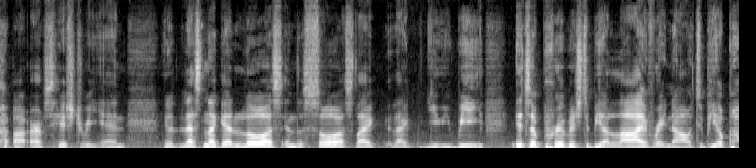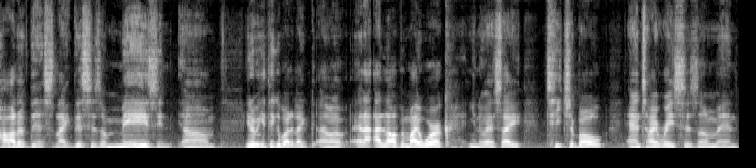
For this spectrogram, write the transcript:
our Earth's history, and you know, let's not get lost in the sauce. Like like you, we, it's a privilege to be alive right now, to be a part of this. Like this is amazing. Um, you know, when you think about it, like, uh, and I love in my work, you know, as I teach about anti-racism and,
